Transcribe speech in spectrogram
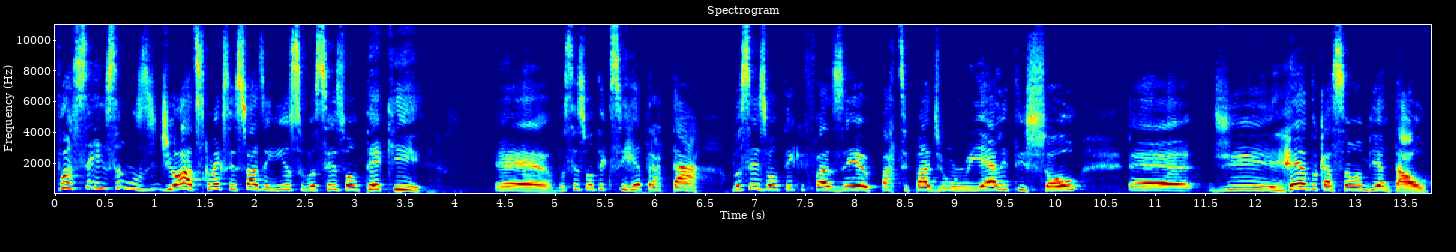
Vocês são uns idiotas, como é que vocês fazem isso? Vocês vão ter que é, vocês vão ter que se retratar, vocês vão ter que fazer, participar de um reality show é, de reeducação ambiental.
